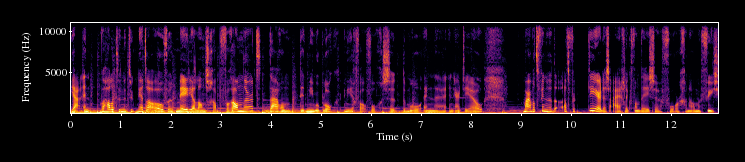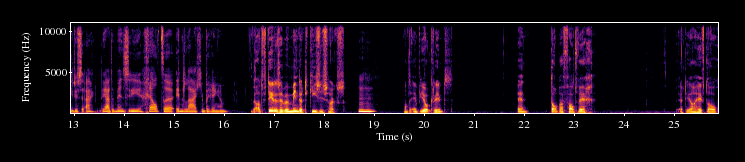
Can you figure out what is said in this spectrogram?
Ja, en we hadden het er natuurlijk net al over. Het medialandschap verandert. Daarom dit nieuwe blok. In ieder geval volgens eh, De Mol en, eh, en RTL. Maar wat vinden de adverteerders eigenlijk van deze voorgenomen fusie? Dus eigenlijk ja, de mensen die geld eh, in het laadje brengen. De adverteerders hebben minder te kiezen straks. Mhm. Want de NPO krimpt en Talpa valt weg. RTL heeft al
